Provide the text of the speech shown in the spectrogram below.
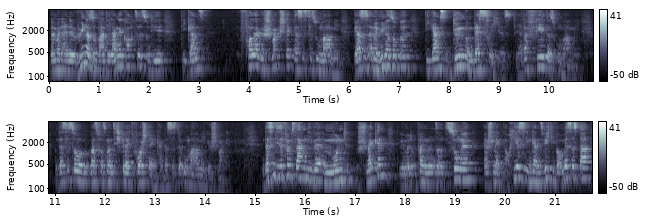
wenn man eine Hühnersuppe hat, die lang gekocht ist und die, die ganz voller Geschmack steckt, das ist das Umami. Versus eine Hühnersuppe, die ganz dünn und wässrig ist. Ja, da fehlt das Umami. Und das ist so was, was man sich vielleicht vorstellen kann. Das ist der Umami-Geschmack. Das sind diese fünf Sachen, die wir im Mund schmecken, die wir mit, vor allem in unserer Zunge erschmecken. Auch hier ist es eben ganz wichtig, warum ist es da?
